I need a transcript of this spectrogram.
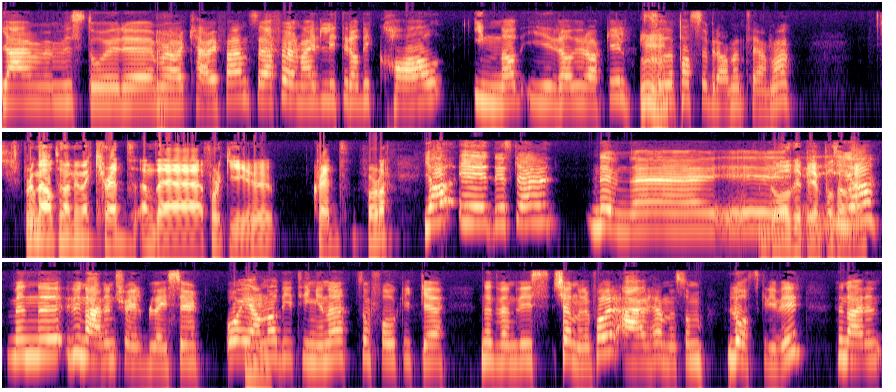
Jeg er stor eh, Mariah Carey-fan, så jeg føler meg litt radikal innad i Radio Rakel. Mm. Så det passer bra med temaet. For du mener at hun er mye mer cred enn det folk gir hun cred for? da? Ja, det skal jeg nevne eh, Gå dypere inn på sånne? Ja, men eh, hun er en trailblazer. Og en Mm. av de tingene som folk ikke nødvendigvis kjenner henne for, er henne som låtskriver. Hun er en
